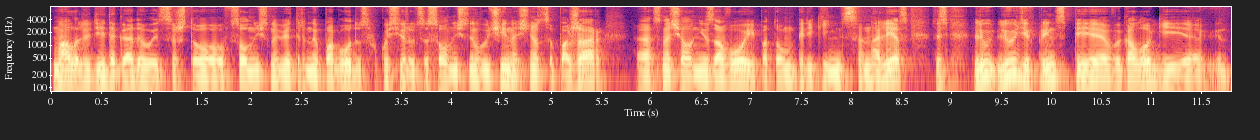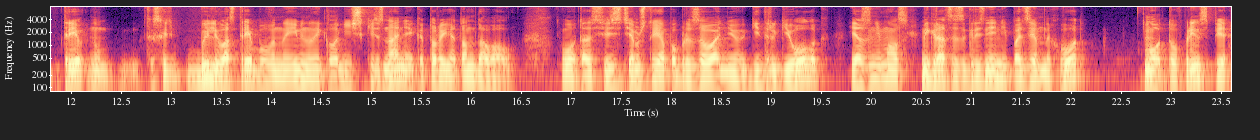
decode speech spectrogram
мало людей догадывается, что в солнечную ветреную погоду сфокусируются солнечные лучи, начнется пожар, э, сначала низовой, потом перекинется на лес. То есть лю- люди, в принципе, в экологии э, треб... ну, так сказать, были востребованы именно экологические знания, которые я там давал. Вот. А в связи с тем, что я по образованию гидрогеолог, я занимался миграцией загрязнений подземных вод, вот, то, в принципе,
